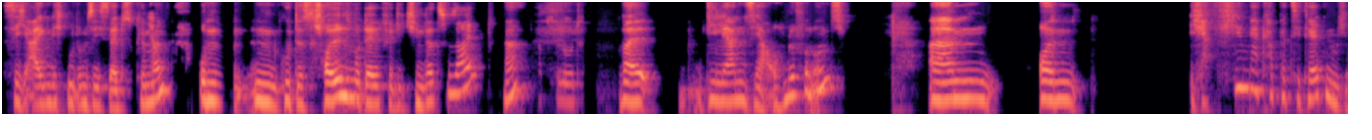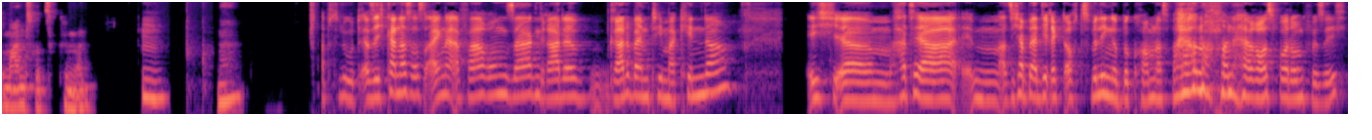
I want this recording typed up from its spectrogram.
sich eigentlich gut um sich selbst kümmern, ja. um ein gutes Rollenmodell für die Kinder zu sein. Ne? Absolut. Weil die lernen es ja auch nur von uns. Ähm, und ich habe viel mehr Kapazitäten, mich um andere zu kümmern. Mhm. Ne? Absolut. Also ich kann das aus eigener Erfahrung sagen, gerade gerade beim Thema Kinder. Ich ähm, hatte ja, also ich habe ja direkt auch Zwillinge bekommen. Das war ja noch mal eine Herausforderung für sich.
